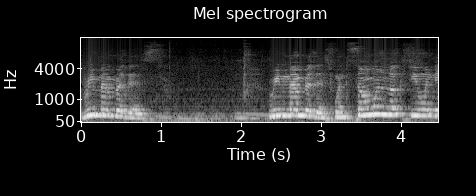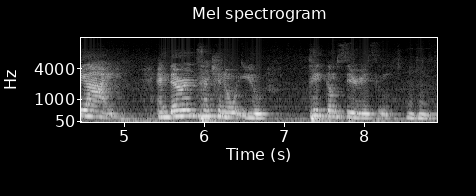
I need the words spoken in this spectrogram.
remember this. Remember this. When someone looks you in the eye and they're intentional with you, take them seriously. Mhm.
